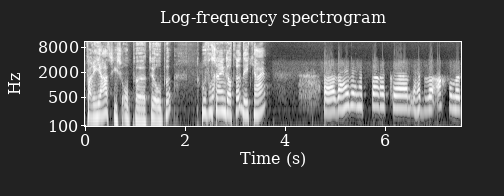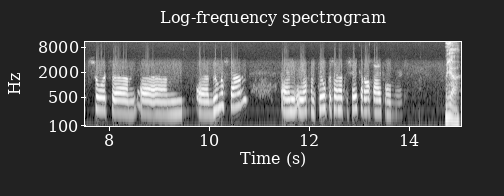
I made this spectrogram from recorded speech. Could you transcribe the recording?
variaties op eh, tulpen. Hoeveel zijn dat er dit jaar? Uh, we hebben in het park uh, hebben we 800 soorten ehm, uh, bloemen staan. En ja, van tulpen zijn dat er zeker al 500. Ja,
